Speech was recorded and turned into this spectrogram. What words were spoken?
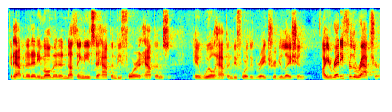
could happen at any moment, and nothing needs to happen before it happens. It will happen before the Great Tribulation. Are you ready for the rapture?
